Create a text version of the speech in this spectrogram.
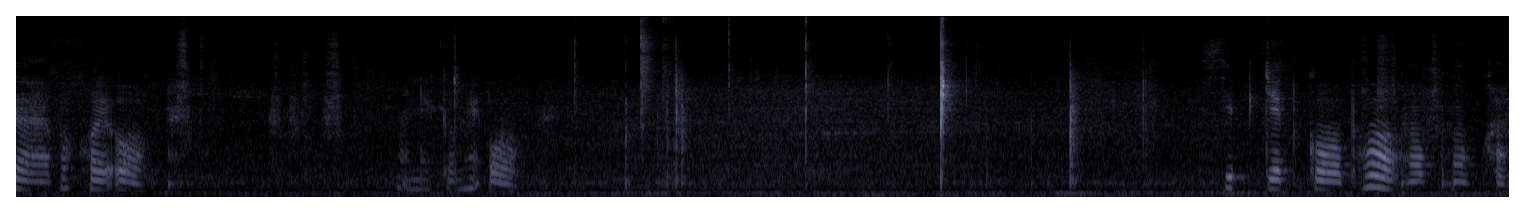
กาก็ค่อยออก อันนี้ก็ไม่ออกสิบเจ็ดกอพ่อหกหกค่ะ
